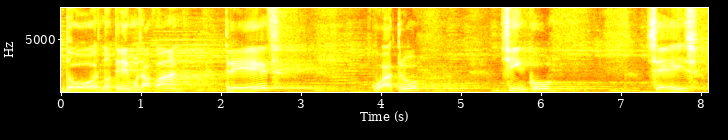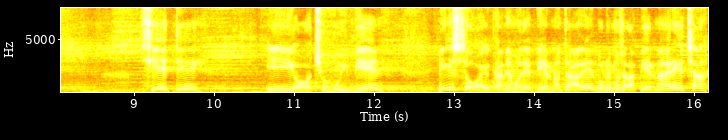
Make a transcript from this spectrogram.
2, no tenemos afán, 3, 4, 5, 6, 7 y 8. Muy bien. Listo, ahí cambiamos de pierna otra vez, volvemos a la pierna derecha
